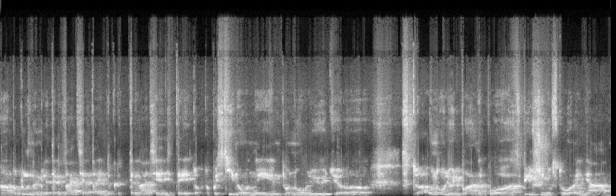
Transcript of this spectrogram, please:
потужна мілітаризація та індоктринація дітей, тобто постійно вони оновлюють. Оновлюють плани по збільшенню створення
